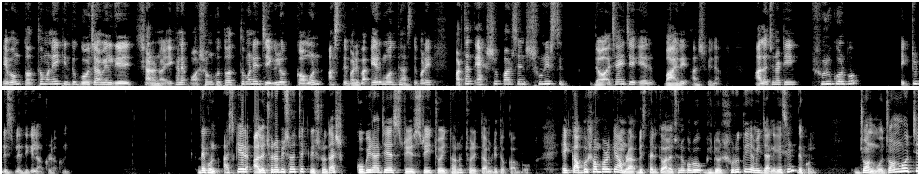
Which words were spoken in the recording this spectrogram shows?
এবং তথ্য মানেই কিন্তু গোজামিল দিয়ে সারা নয়। এখানে অসংখ্য তথ্য মানে যেগুলো কমন আসতে পারে বা এর মধ্যে আসতে পারে। অর্থাৎ একশো পার্সেন্ট সুনিশ্চিত দেওয়া যায় যে এর বাইরে আসবে না। আলোচনাটি শুরু করব। একটু ডিসপ্লের দিকে লক্ষ্য রাখুন। দেখুন, আজকের আলোচনা বিষয় হচ্ছে কৃষ্ণদাস কবিরাজের শ্রী শ্রী চৈতন্য চরিতামৃত কাব্য। এই কাব্য সম্পর্কে আমরা বিস্তারিত আলোচনা করব ভিডিওর শুরুতেই আমি জানিয়েছি, দেখুন, জন্ম জন্ম হচ্ছে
